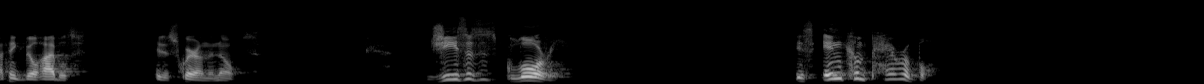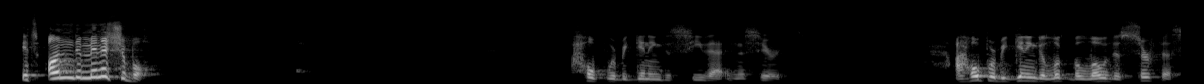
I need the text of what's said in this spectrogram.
I think Bill Hybels hit it square on the nose. Jesus' glory is incomparable. It's undiminishable. Hope we're beginning to see that in this series. I hope we're beginning to look below the surface.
